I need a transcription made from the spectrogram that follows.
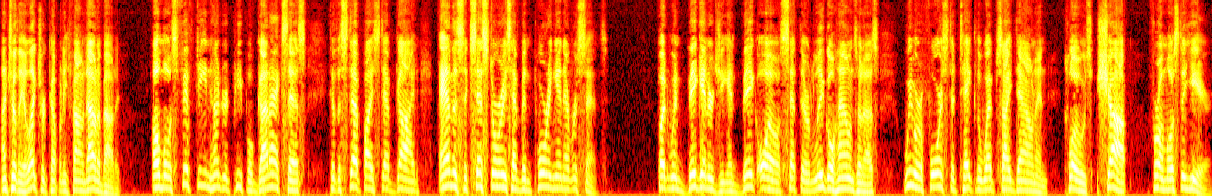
until the electric company found out about it. Almost 1,500 people got access to the step-by-step guide, and the success stories have been pouring in ever since. But when Big Energy and Big Oil set their legal hounds on us, we were forced to take the website down and close shop for almost a year.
